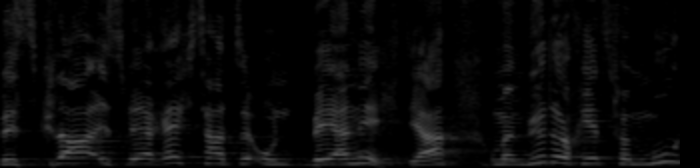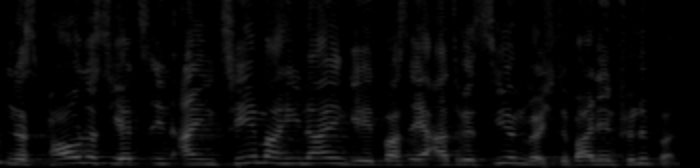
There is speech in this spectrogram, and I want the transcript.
bis klar ist, wer recht hatte und wer nicht, ja? Und man würde doch jetzt vermuten, dass Paulus jetzt in ein Thema hineingeht, was er adressieren möchte bei den Philippern.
